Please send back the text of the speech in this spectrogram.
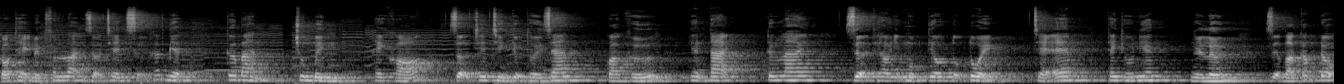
có thể được phân loại dựa trên sự khác biệt, cơ bản, trung bình hay khó, dựa trên trình tự thời gian, quá khứ, hiện tại, tương lai, dựa theo những mục tiêu độ tuổi, trẻ em, thanh thiếu niên, người lớn, dựa vào cấp độ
